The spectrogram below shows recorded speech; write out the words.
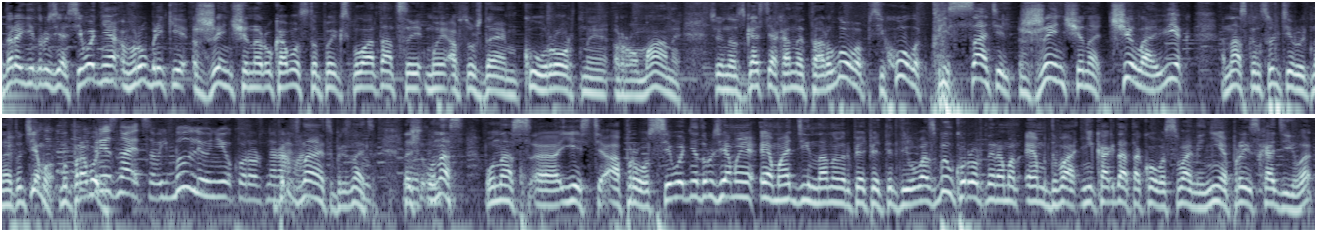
Дорогие друзья, сегодня в рубрике «Женщина. Руководство по эксплуатации» мы обсуждаем курортные романы. Сегодня у нас в гостях Анетта Орлова, психолог, писатель, женщина, человек. Нас консультирует на эту тему. Мы проводим... Признается, был ли у нее курортный роман? Признается, признается. Значит, у нас, у нас э, есть опрос сегодня, друзья мои. М1 на номер 5533. У вас был курортный роман М2. Никогда такого с вами не происходило.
